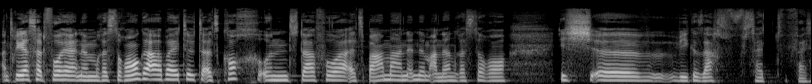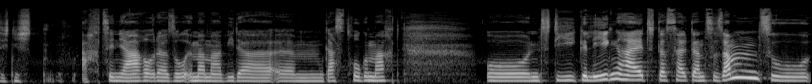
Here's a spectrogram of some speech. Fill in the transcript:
Andreas hat vorher in einem Restaurant gearbeitet als Koch und davor als Barmann in einem anderen Restaurant. Ich, äh, wie gesagt, seit, weiß ich nicht, 18 Jahre oder so immer mal wieder ähm, Gastro gemacht. Und die Gelegenheit, das halt dann zusammen zu,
